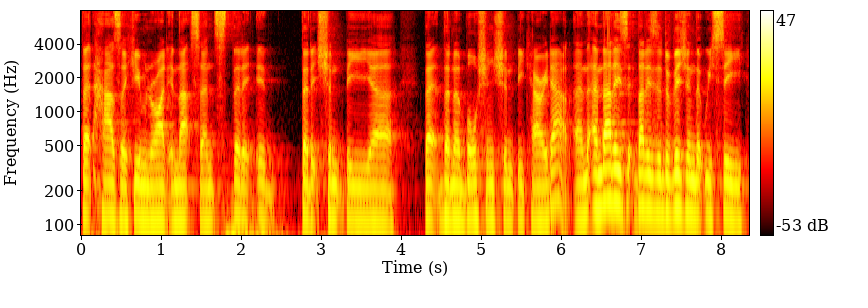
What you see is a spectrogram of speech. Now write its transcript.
that has a human right in that sense that it, it that it shouldn't be uh, that, that an abortion shouldn't be carried out, and and that is that is a division that we see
